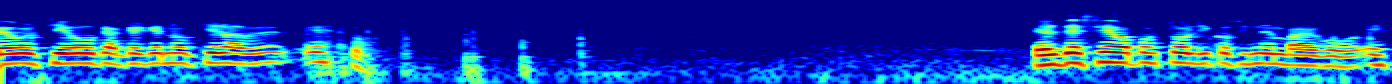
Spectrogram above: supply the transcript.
peor ciego que aquel que no quiera ver esto. El deseo apostólico, sin embargo, es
